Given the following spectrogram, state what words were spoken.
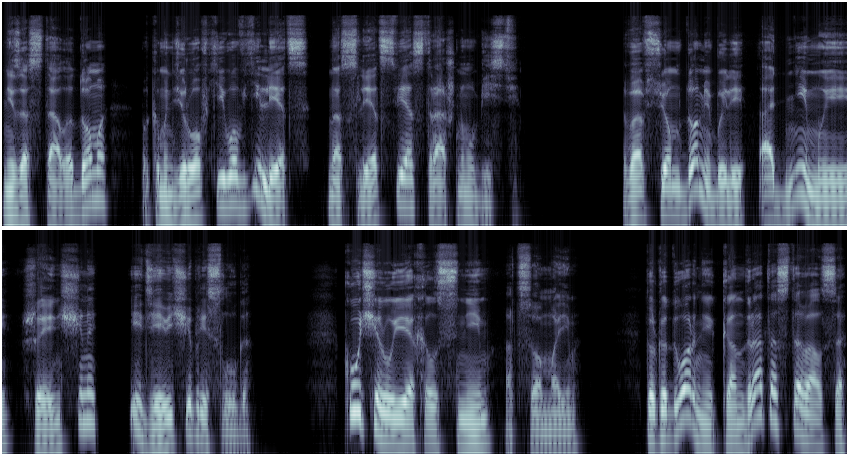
не застала дома по командировке его в Елец на следствие о страшном убийстве. Во всем доме были одни мы, женщины и девичья прислуга. Кучер уехал с ним, отцом моим. Только дворник Кондрат оставался,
